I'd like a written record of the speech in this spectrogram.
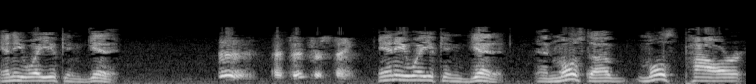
any way you can get it. Hmm, that's interesting. Any way you can get it, and most of most power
